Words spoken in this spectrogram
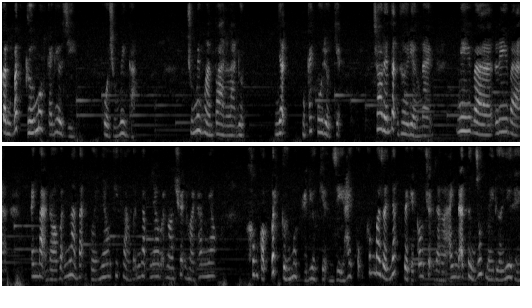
cần bất cứ một cái điều gì của chúng mình cả. Chúng mình hoàn toàn là được nhận một cách vô điều kiện. Cho đến tận thời điểm này mi và ly và anh bạn đó vẫn là bạn của nhau, thi thoảng vẫn gặp nhau, vẫn nói chuyện, hỏi thăm nhau không có bất cứ một cái điều kiện gì hay cũng không bao giờ nhắc về cái câu chuyện rằng là anh đã từng giúp mấy đứa như thế.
